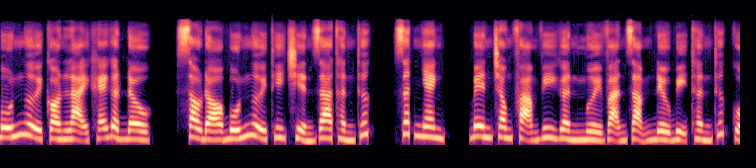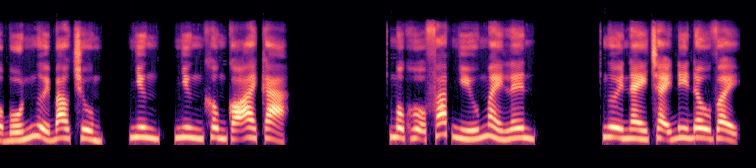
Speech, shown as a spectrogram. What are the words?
Bốn người còn lại khẽ gật đầu, sau đó bốn người thi triển ra thần thức, rất nhanh, bên trong phạm vi gần 10 vạn dặm đều bị thần thức của bốn người bao trùm, nhưng, nhưng không có ai cả. Một hộ pháp nhíu mày lên. Người này chạy đi đâu vậy?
